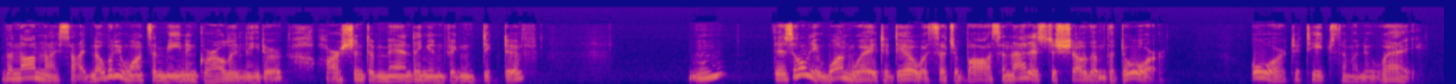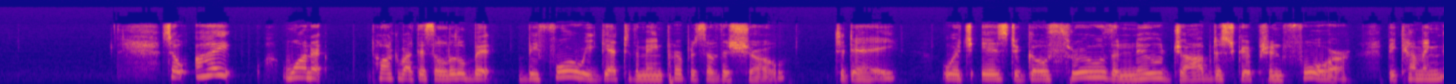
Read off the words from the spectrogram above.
the non nice side. Nobody wants a mean and growly leader, harsh and demanding and vindictive. Hmm? There's only one way to deal with such a boss, and that is to show them the door or to teach them a new way. So I want to talk about this a little bit before we get to the main purpose of the show today, which is to go through the new job description for becoming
